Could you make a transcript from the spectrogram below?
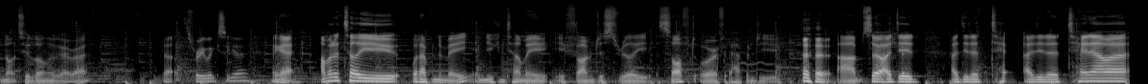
not too long ago, right? About three weeks ago. Okay, I'm gonna tell you what happened to me, and you can tell me if I'm just really soft or if it happened to you. um, so I did I did a te- I did a ten hour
